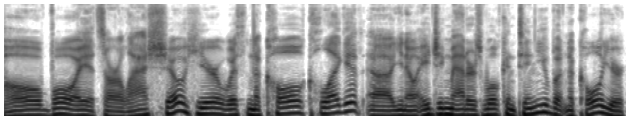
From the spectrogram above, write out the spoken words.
Oh boy, it's our last show here with Nicole Claggett. Uh, you know, Aging Matters will continue, but Nicole, you're,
